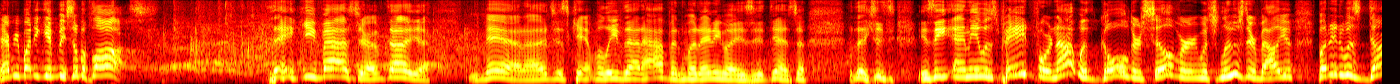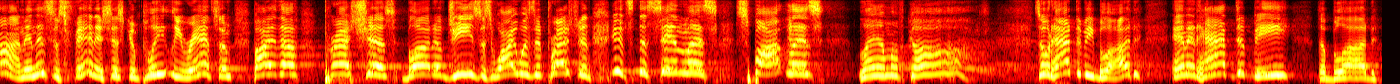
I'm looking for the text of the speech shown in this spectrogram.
Everybody give me some applause. Thank you, Pastor. I'm telling you. Man, I just can't believe that happened. But anyways, it did. So, you see, and it was paid for not with gold or silver, which lose their value, but it was done, and this is finished, it's completely ransomed by the precious blood of Jesus. Why was it precious? It's the sinless, spotless Lamb of God. So it had to be blood, and it had to be the blood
